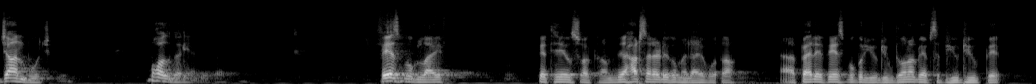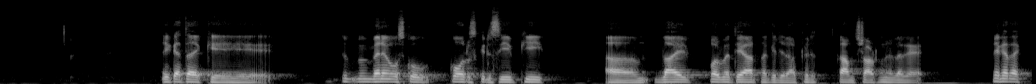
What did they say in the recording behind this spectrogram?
जानबूझ के। बहुत गालियाँ देता था। फेसबुक लाइव पे थे उस वक्त हम। हर सैटरडे को मैं लाइव होता हूँ। पहले फेसबुक और यूट्यूब दोनों पे अब सब यूट्यूब पे। ये कहता है कि मैंने उसको कॉल उसकी रिसीव की लाइव और मैं तैयार था कि जरा फिर काम स्टार्ट होने लगा है। ये कहता है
